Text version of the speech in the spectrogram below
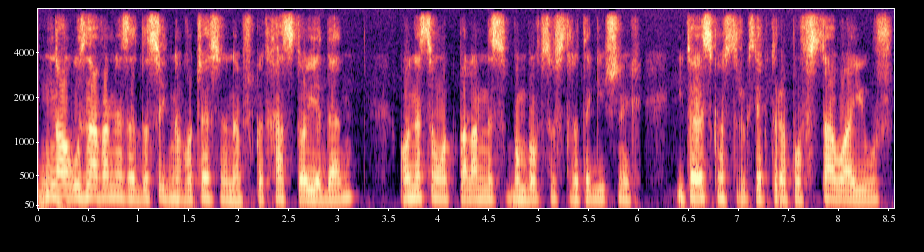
no, uznawane za dosyć nowoczesne, na przykład H-101. One są odpalane z bombowców strategicznych i to jest konstrukcja, która powstała już,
